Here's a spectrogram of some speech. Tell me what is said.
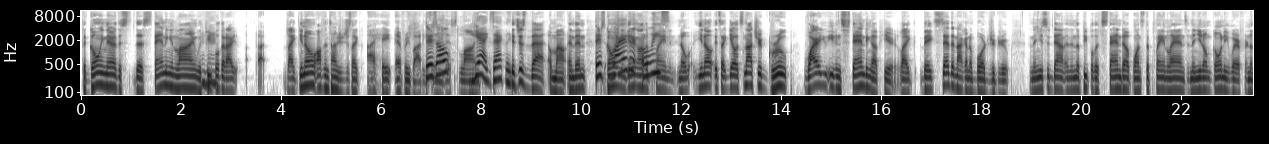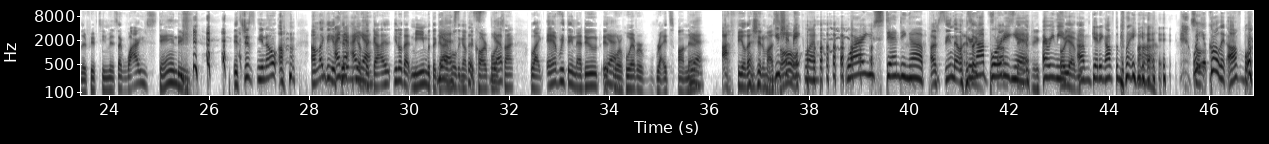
the going there, the the standing in line with Mm-hmm. people that I, I like. You know, oftentimes you're just like, I hate everybody. There's in al- this line. Yeah, exactly. it's just that amount, and then There's- going and getting on always- the plane. And no, you know, it's like, yo, it's not your group. Why are you even standing up here? Like they said, they're not going to board your group. And then you sit down, and then the people that stand up once the plane lands, and then you don't go anywhere for another 15 minutes. Like, why are you standing? it's just, you know, I'm, I'm like the I know- epitome I- of yeah. the guy, you know, that meme with the guy Yes, holding up the this- cardboard yep. sign. Like everything that dude it- Yeah. or whoever writes on there, Yeah. I feel that shit in my you soul. You should make one. Why are you standing up? I've seen that one. You're like, not boarding yet. we mean, Oh, yeah, we- I'm getting off the plane Ah. yet. what So- do you call it? Off board?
